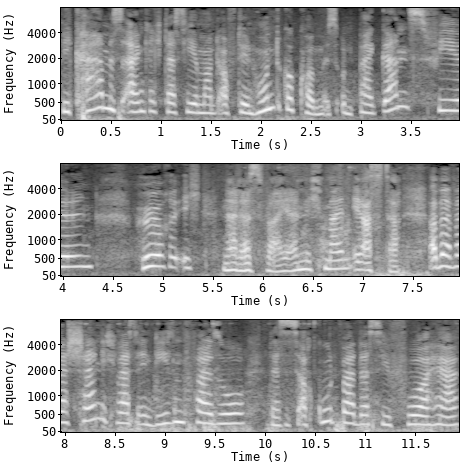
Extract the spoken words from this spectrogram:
wie kam es eigentlich, dass jemand auf den Hund gekommen ist. Und bei ganz vielen höre ich, na, das war ja nicht mein erster. Aber wahrscheinlich war es in diesem Fall so, dass es auch gut war, dass Sie vorher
